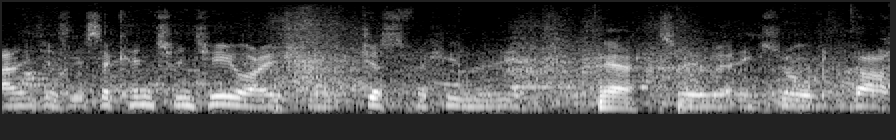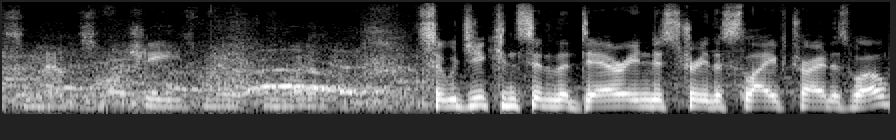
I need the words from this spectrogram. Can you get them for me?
Yeah, And it just, it's a continuation just for human beings yeah. to uh, absorb vast amounts of cheese, milk, and whatever. So would you consider the dairy industry the slave trade as well?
